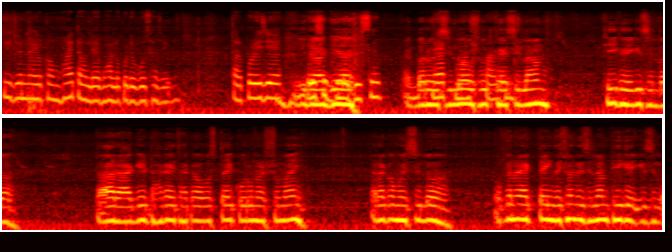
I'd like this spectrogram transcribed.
কি জন্য এরকম হয় তাহলে ভালো করে বোঝা যাবে। তারপরে যে ওষুধগুলো দিছে একবার হয়েছিল ওষুধ খাইছিলাম ঠিক হয়ে গেছিল। তার আগে ঢাকায় থাকা অবস্থায় করোনার সময় এরকম হয়েছিল। ওখানে একটা ইঞ্জেকশন দিয়েছিলাম ঠিক হয়ে গেছিল।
